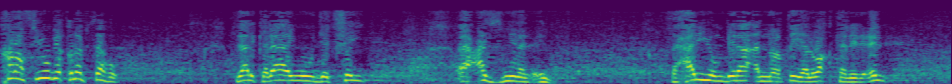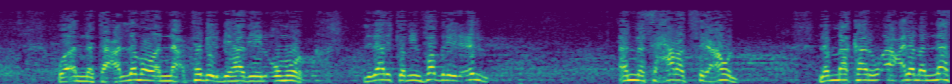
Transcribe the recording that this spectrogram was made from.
خلاص يوبق نفسه. ذلك لا يوجد شيء أعز من العلم. فحري بنا أن نعطي الوقت للعلم وأن نتعلم وأن نعتبر بهذه الأمور. لذلك من فضل العلم أن سحرة فرعون لما كانوا أعلم الناس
